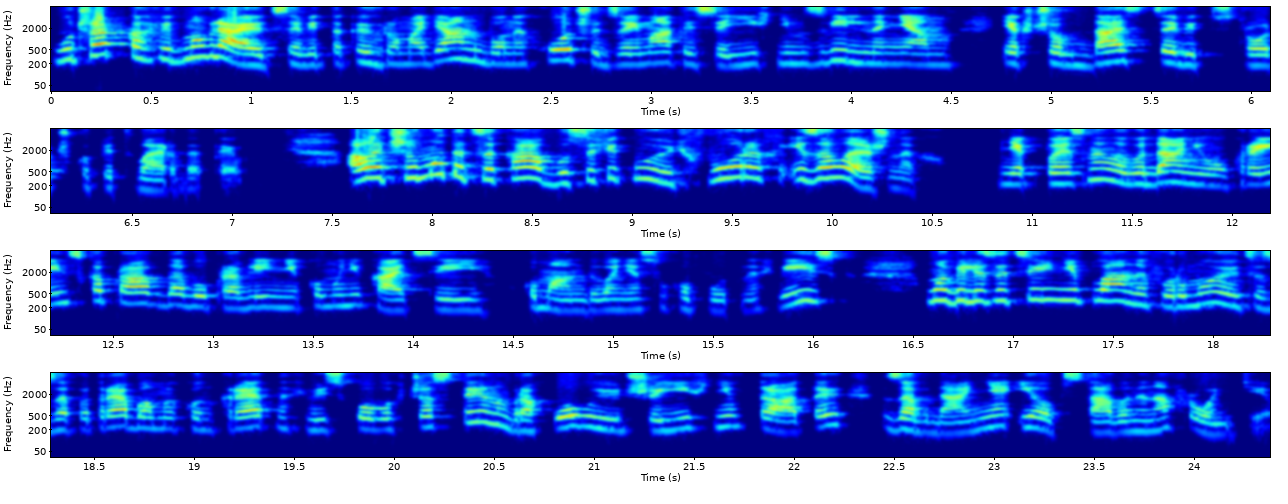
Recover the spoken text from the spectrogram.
В учебках відмовляються від таких громадян, бо не хочуть займатися їхнім звільненням, якщо вдасться відстрочку підтвердити. Але чому ТЦК бусифікують хворих і залежних? Як пояснили виданню Українська Правда в управлінні комунікацій командування сухопутних військ, мобілізаційні плани формуються за потребами конкретних військових частин, враховуючи їхні втрати, завдання і обставини на фронті.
